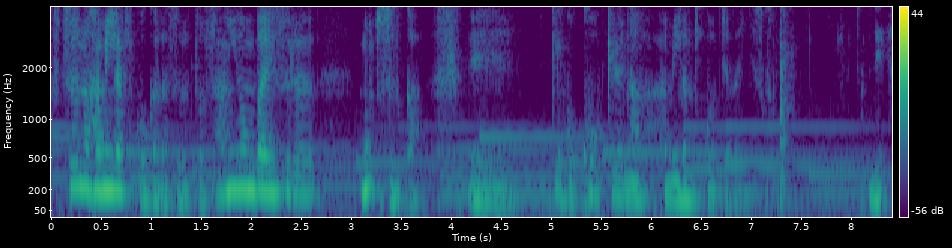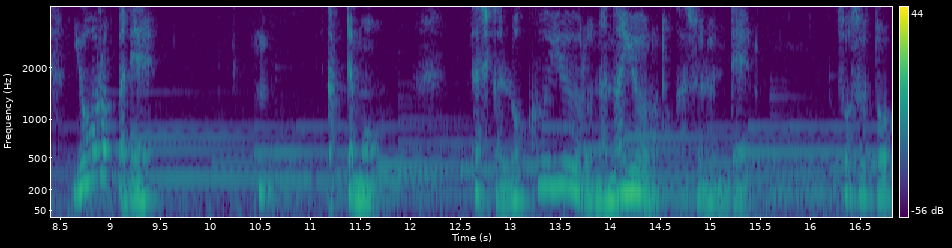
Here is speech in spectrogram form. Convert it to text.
普通の歯磨き粉からすると3、4倍する、もっとするか、えー、結構高級な歯磨き粉じゃないですか。で、ヨーロッパで、買っても、確か6ユーロ、7ユーロとかするんで、そうすると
